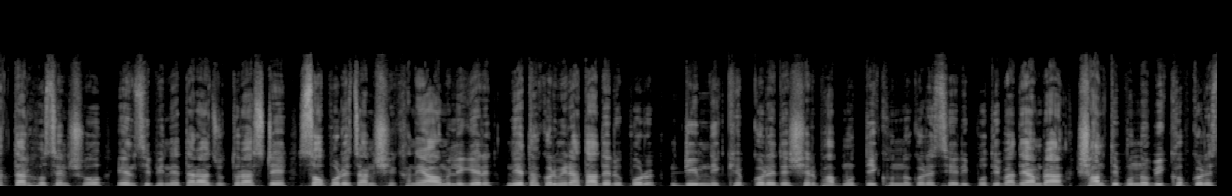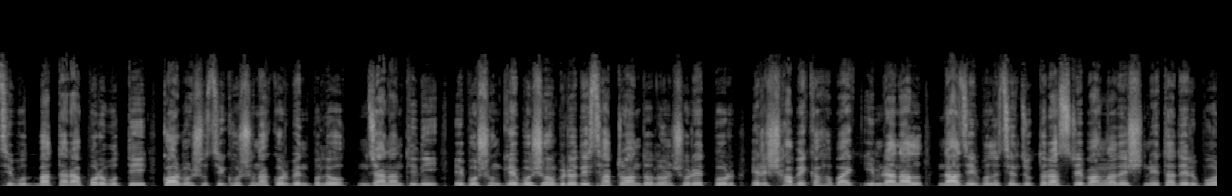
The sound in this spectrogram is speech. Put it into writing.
আক্তার হোসেন শো এনসিপি নেতারা যুক্তরাষ্ট্রে সফরে যান। সেখানে আওয়ামী লীগের নেতাকর্মীরা তাদের উপর ডিম ডিম নিক্ষেপ করে দেশের ভাবমূর্তি ক্ষুণ্ণ করেছে এরই প্রতিবাদে আমরা শান্তিপূর্ণ বিক্ষোভ করেছি, বুধবার তারা পরবর্তী কর্মসূচি ঘোষণা করবেন বলেও জানান তিনি। এই প্রসঙ্গে বৈষম্যবিরোধী ছাত্র আন্দোলন শরীয়তপুর এর সাবেক আহ্বায়ক ইমরান আল নাজির বলেছেন, যুক্তরাষ্ট্রে বাংলাদেশ নেতাদের উপর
